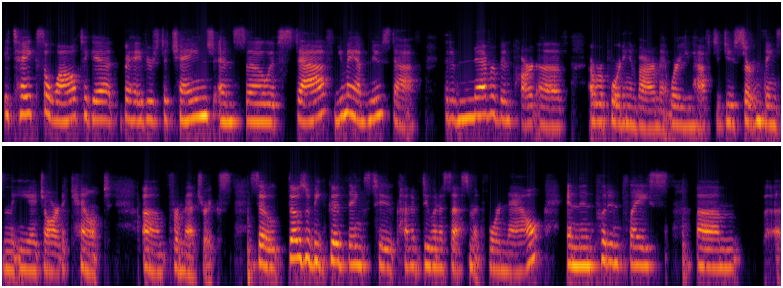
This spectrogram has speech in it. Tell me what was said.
it takes a while to get behaviors to change. And so, if staff, you may have new staff that have never been part of a reporting environment where you have to do certain things in the EHR to count um, for metrics. So, those would be good things to kind of do an assessment for now and then put in place um, uh,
